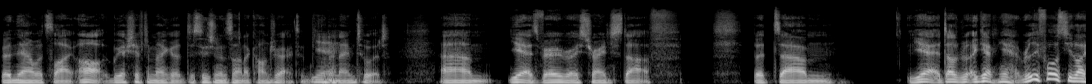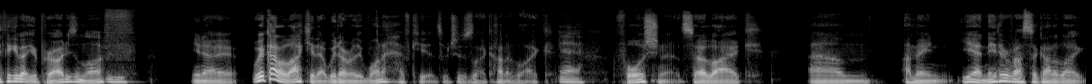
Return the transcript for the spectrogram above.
but now it's like, oh, we actually have to make a decision and sign a contract and Yeah. put a name to it. Um, yeah, it's very very strange stuff, but um, yeah, it does again. Yeah, it really forces you to like think about your priorities in life. Mhm. You know, we're kind of lucky that we don't really want to have kids, which is like kind of like yeah, fortunate. So like, um, I mean, yeah, neither of us are kind of like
